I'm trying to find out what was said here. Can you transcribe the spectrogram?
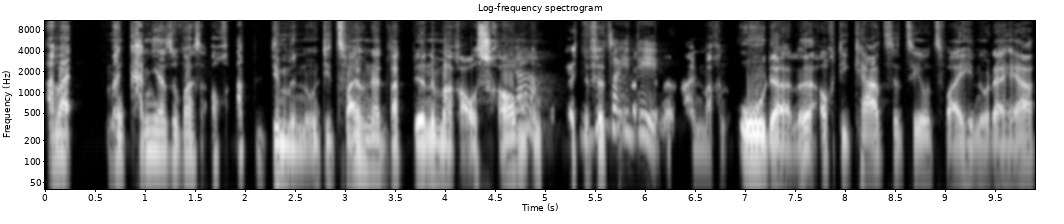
aber man kann ja sowas auch abdimmen und die 200 Watt Birne mal rausschrauben ja, und vielleicht eine 40 Watt Birne reinmachen. Oder ne, auch die Kerze CO2 hin oder her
